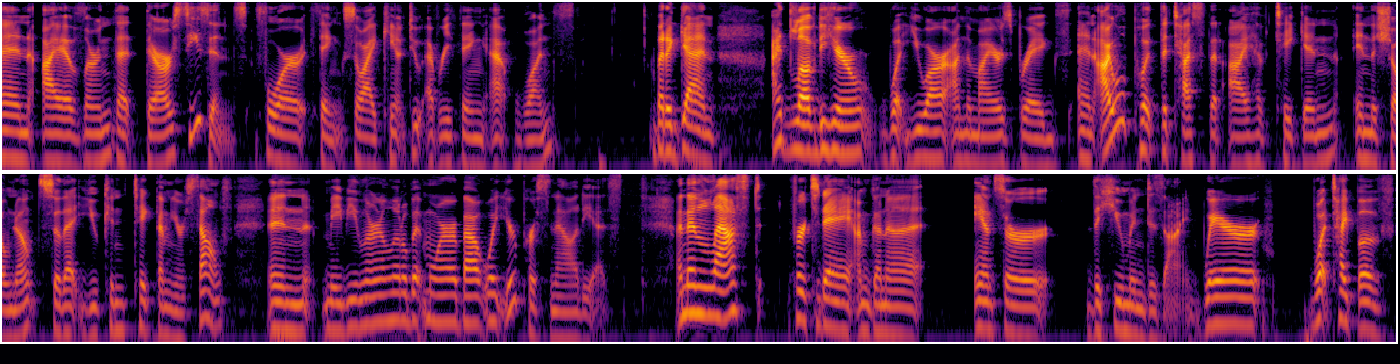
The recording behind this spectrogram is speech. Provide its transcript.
and I have learned that there are seasons for things, so I can't do everything at once. But again, I'd love to hear what you are on the Myers Briggs, and I will put the tests that I have taken in the show notes so that you can take them yourself and maybe learn a little bit more about what your personality is. And then, last for today, I'm gonna answer the human design. Where, what type of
